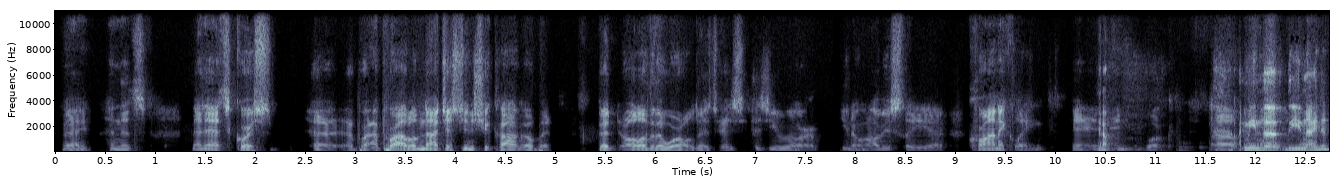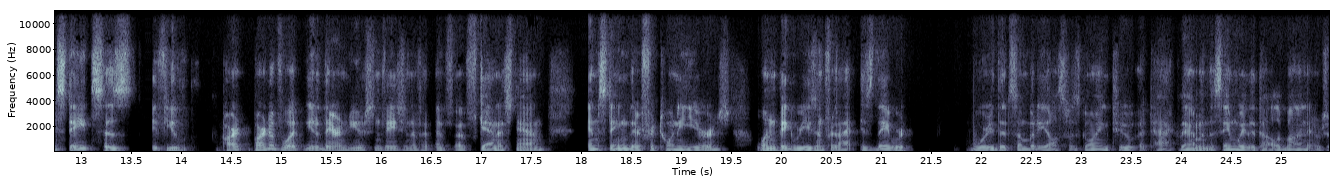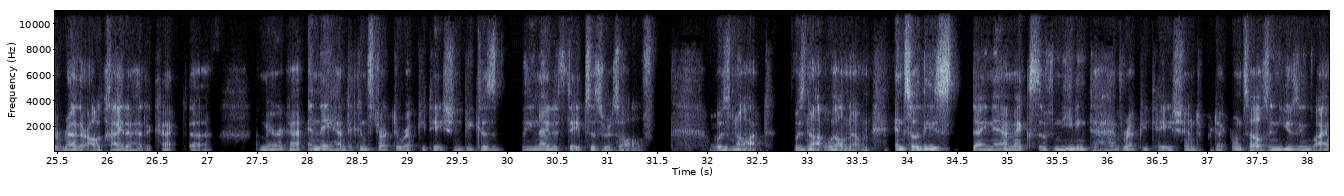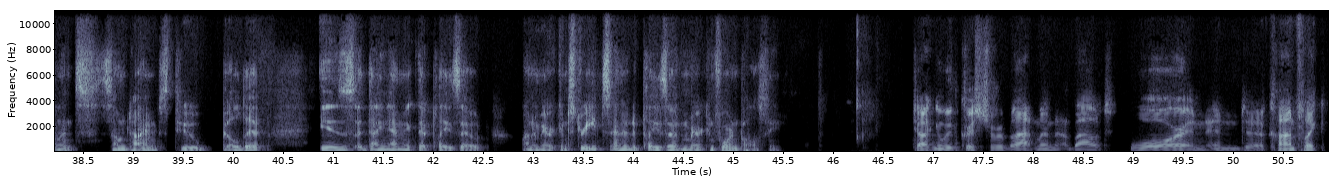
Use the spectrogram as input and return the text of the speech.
right and that's and that's of course uh, a, a problem not just in chicago but but all over the world as as, as you are you know obviously uh, chronicling in, yeah. in the book. Uh, I mean, the the United States has, if you part part of what you know, their U.S. invasion of, of, Afghanistan and staying there for 20 years. One big reason for that is they were worried that somebody else was going to attack them in the same way the Taliban, it was rather Al Qaeda had attacked uh, America, and they had to construct a reputation because the United States' resolve was mm-hmm. not was not well known. And so these dynamics of needing to have reputation to protect oneself and using violence sometimes to build it is a dynamic that plays out on American streets and it plays out in American foreign policy. Talking with Christopher Blattman about war and, and uh, conflict.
